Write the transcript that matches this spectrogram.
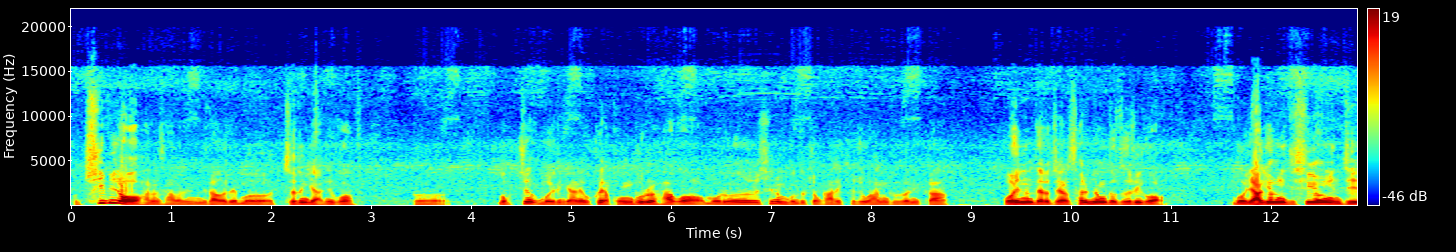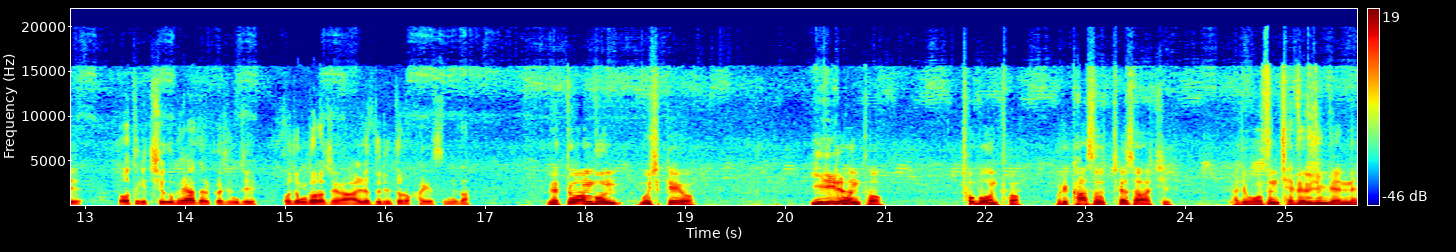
그 취미로 하는 사람입니다. 근데 뭐 저런 게 아니고, 그, 목적 뭐 이런 게 아니고 그냥 공부를 하고 모르시는 분들 좀 가르쳐 주고 하는 그거니까 보이는 대로 제가 설명도 드리고 뭐 약용인지 식용인지 또 어떻게 취급해야 될 것인지 그 정도로 제가 알려드리도록 하겠습니다. 네, 또 한 분 모실게요. 일일 헌터, 초보 헌터, 우리 가수 최서아 씨. 아주 옷은 제대로 준비했네.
